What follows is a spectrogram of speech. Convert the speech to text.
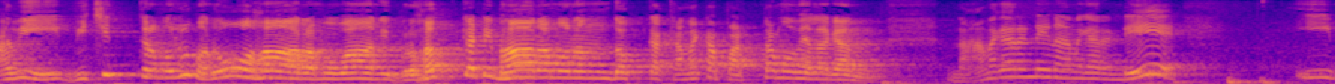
అవి విచిత్రములు మనోహారము అని బృహత్కటి భారమునందొక్క కనక పట్టము వెలగన్. నాన్నగారండి నాన్నగారండి ఈ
